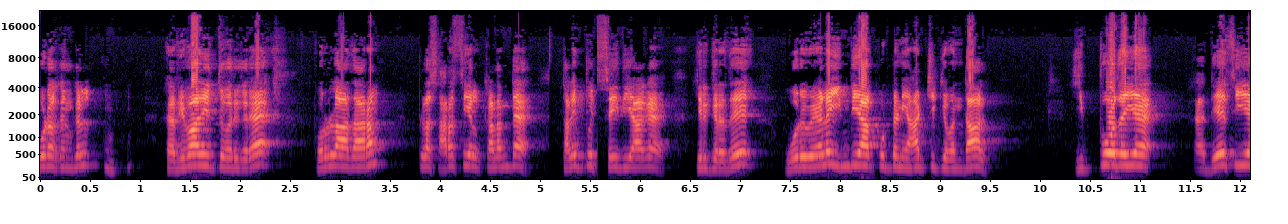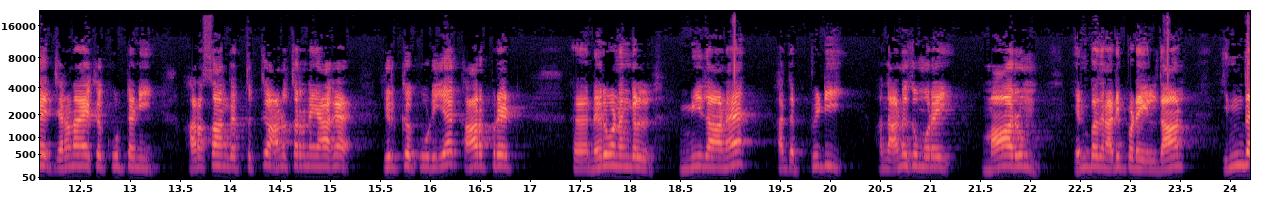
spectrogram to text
ஊடகங்கள் விவாதித்து வருகிற பொருளாதாரம் பிளஸ் அரசியல் கலந்த தலைப்புச் செய்தியாக இருக்கிறது. ஒருவேளை இந்தியா கூட்டணி ஆட்சிக்கு வந்தால் இப்போதைய தேசிய ஜனநாயக கூட்டணி அரசாங்கத்துக்கு அனுசரணையாக இருக்கக்கூடிய கார்ப்பரேட் நிறுவனங்கள் மீதான அந்த பிடி அந்த அணுகுமுறை மாறும் என்பதன் அடிப்படையில்தான் இந்த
